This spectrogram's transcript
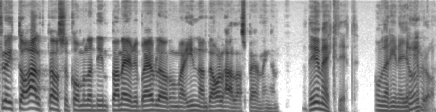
flyter allt på så kommer den dimpa ner i brevlådorna innan Dalhalla-spelningen. Det är ju mäktigt om den hinner Mm. jättebra.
